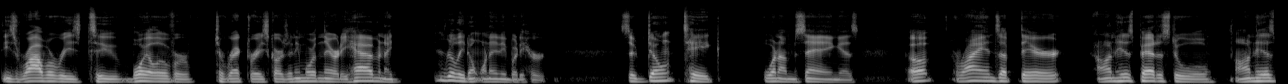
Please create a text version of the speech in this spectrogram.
these rivalries to boil over to wrecked race cars any more than they already have, and I really don't want anybody hurt. So don't take what I'm saying as, oh, Ryan's up there on his pedestal, on his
